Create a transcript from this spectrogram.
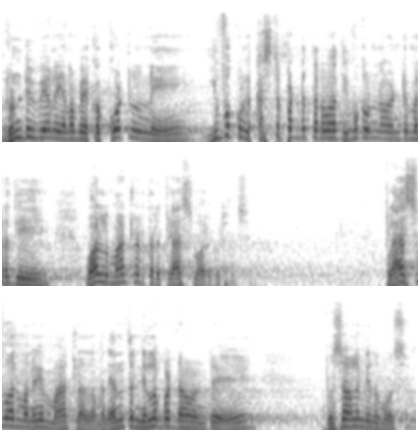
రెండు వేల ఎనభై ఒక్క కోట్లని ఇవ్వకుండా కష్టపడ్డ తర్వాత ఇవ్వకుండా అంటే మరి అది వాళ్ళు మాట్లాడతారు క్లాస్ వార్ గురించి. క్లాస్ వార్ మనం ఏం మాట్లాడాలి. మనం ఎంత నిలబడ్డామంటే భుజాల మీద మోసం.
